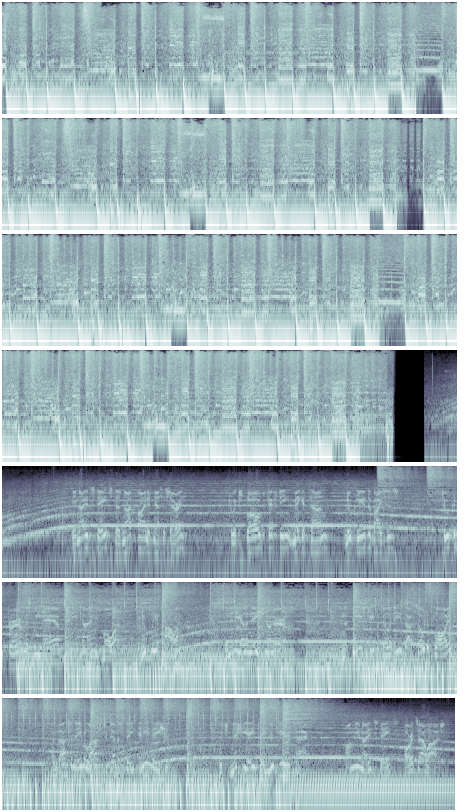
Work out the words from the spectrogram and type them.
with does not find it necessary to explode 50 megaton nuclear devices to confirm that we have many times more nuclear power than any other nation on earth, and that these capabilities are so deployed and thus enable us to devastate any nation which initiates a nuclear attack on the United States or its allies.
